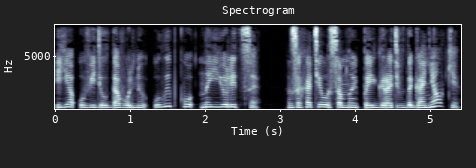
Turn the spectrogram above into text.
и я увидел довольную улыбку на ее лице — Захотела со мной поиграть в догонялки?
